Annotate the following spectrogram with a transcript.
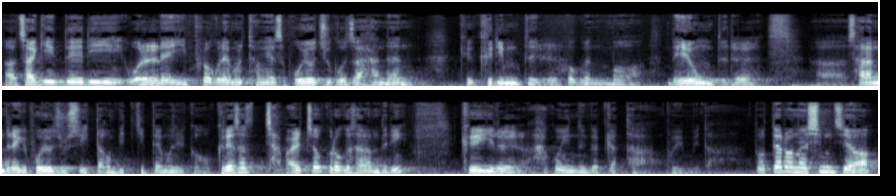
어, 자기들이 원래 이 프로그램을 통해서 보여주고자 하는 그 그림들 혹은 뭐 내용들을 사람들에게 보여줄 수 있다고 믿기 때문일 거고 그래서 자발적으로 그 사람들이 그 일을 하고 있는 것 같아 보입니다. 또 때로는 심지어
